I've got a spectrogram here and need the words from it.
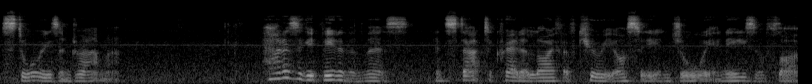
stories and drama? How does it get better than this? And start to create a life of curiosity and joy and ease and flow.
